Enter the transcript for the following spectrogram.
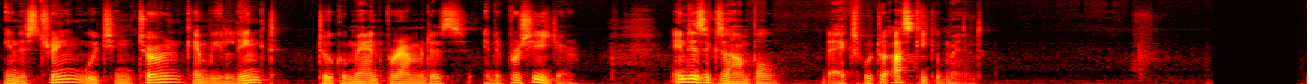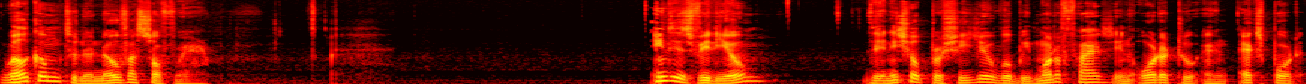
in the string which in turn can be linked to command parameters in the procedure. In this example, the export to ASCII command. Welcome to the Nova software. In this video, the initial procedure will be modified in order to export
